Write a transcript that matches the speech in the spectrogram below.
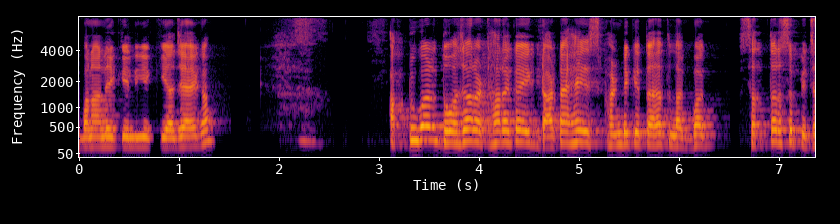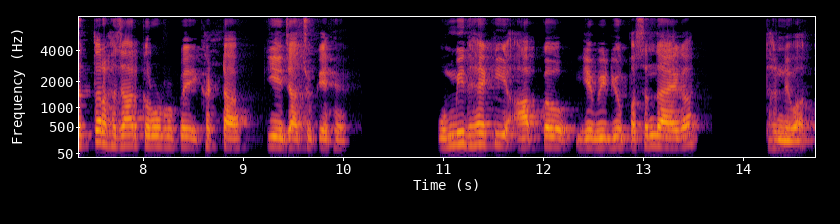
बनाने के लिए किया जाएगा। अक्टूबर 2018 का एक डाटा है, इस फंड के तहत लगभग 70 से पिछहत्तर हज़ार करोड़ रुपए इकट्ठा किए जा चुके हैं। उम्मीद है कि आपको ये वीडियो पसंद आएगा। धन्यवाद।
